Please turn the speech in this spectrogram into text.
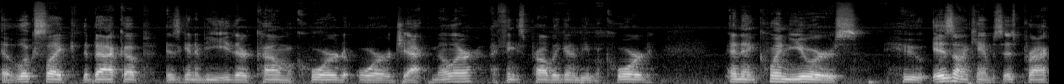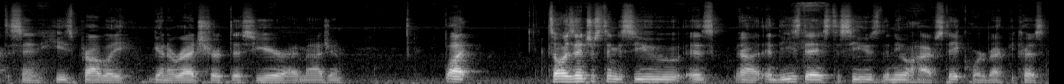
It looks like the backup is going to be either Kyle McCord or Jack Miller. I think it's probably going to be McCord. And then Quinn Ewers, who is on campus, is practicing. He's probably going to redshirt this year, I imagine. But it's always interesting to see who is, uh, in these days, to see who's the new Ohio State quarterback because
